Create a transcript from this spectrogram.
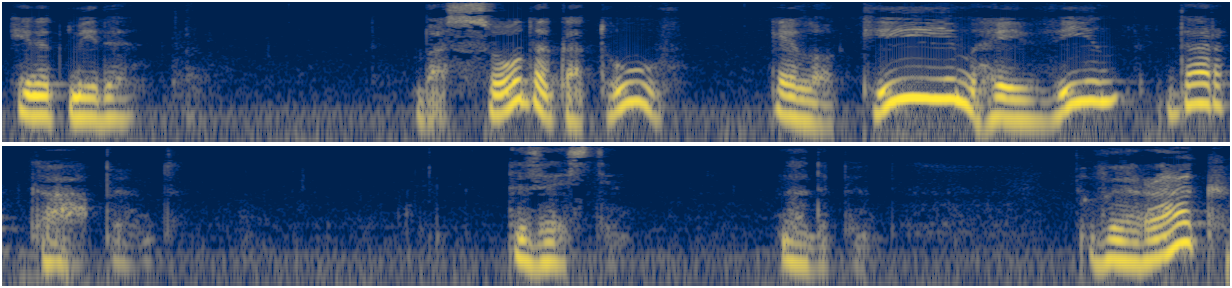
In het midden. Basoda katuv. Elohim hevin dar punt. 16. Na de punt. Verak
